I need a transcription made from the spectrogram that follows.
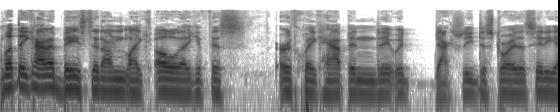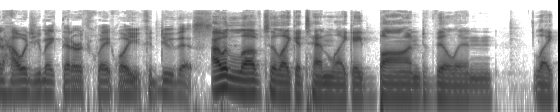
but they kind of based it on like, oh, like if this earthquake happened, it would actually destroy the city, and how would you make that earthquake? Well, you could do this. I would love to like attend like a Bond villain like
